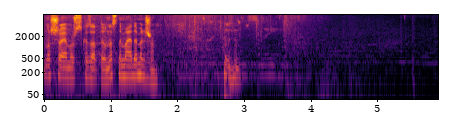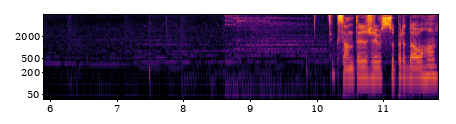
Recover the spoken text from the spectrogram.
Ну що я можу сказати, у нас немає демеджу. Ксанти жив супер довго.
